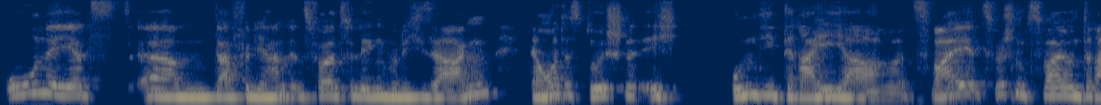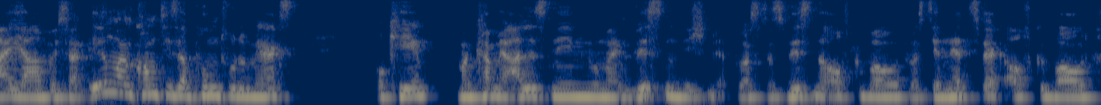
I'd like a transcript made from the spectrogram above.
ohne jetzt ähm, dafür die Hand ins Feuer zu legen, würde ich sagen, dauert es durchschnittlich um die drei Jahre. Zwei, zwischen zwei und drei Jahre, würde ich sagen. Irgendwann kommt dieser Punkt, wo du merkst, okay, man kann mir alles nehmen, nur mein Wissen nicht mehr. Du hast das Wissen aufgebaut, du hast dir Netzwerk aufgebaut.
